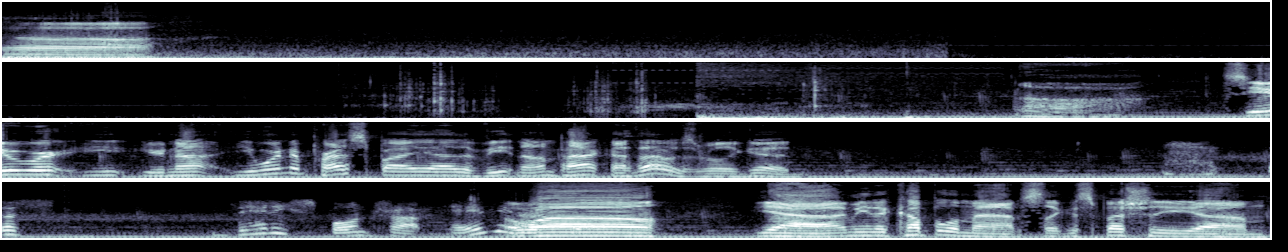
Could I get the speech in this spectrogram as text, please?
uh, oh. So you were you, you're not you weren't impressed by uh, the Vietnam pack? I thought it was really good. That's very spawn trap heavy. Oh, well, yeah. I mean, a couple of maps, like especially um,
